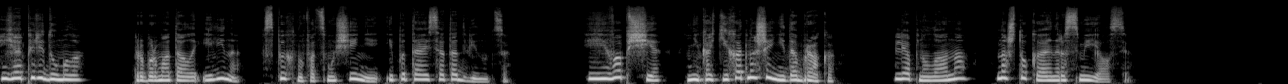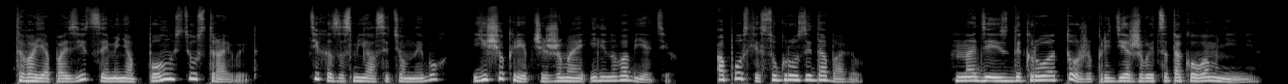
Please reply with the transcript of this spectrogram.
«Я передумала», пробормотала Илина, вспыхнув от смущения и пытаясь отодвинуться. «И вообще, никаких отношений до брака!» — ляпнула она, на что Каин рассмеялся. «Твоя позиция меня полностью устраивает», — тихо засмеялся темный бог, еще крепче сжимая Илину в объятиях, а после с угрозой добавил. «Надеюсь, Декруа тоже придерживается такого мнения.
